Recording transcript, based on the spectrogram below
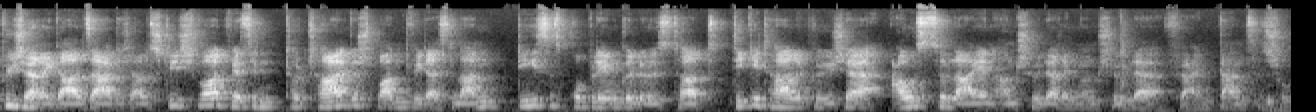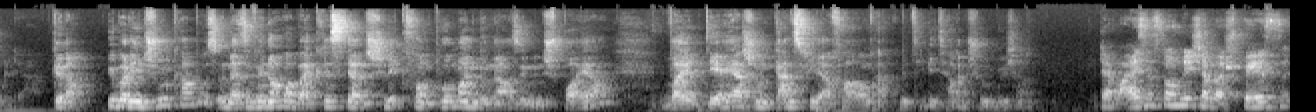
Bücherregal, sage ich als Stichwort. Wir sind total gespannt, wie das Land dieses Problem gelöst hat, digitale Bücher auszuleihen an Schülerinnen und Schüler für ein ganzes Schuljahr. Genau, über den Schulcampus. Und da sind wir nochmal bei Christian Schlick vom Purmann-Gymnasium in Speyer, weil der ja schon ganz viel Erfahrung hat mit digitalen Schulbüchern. Der weiß es noch nicht, aber spätestens,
